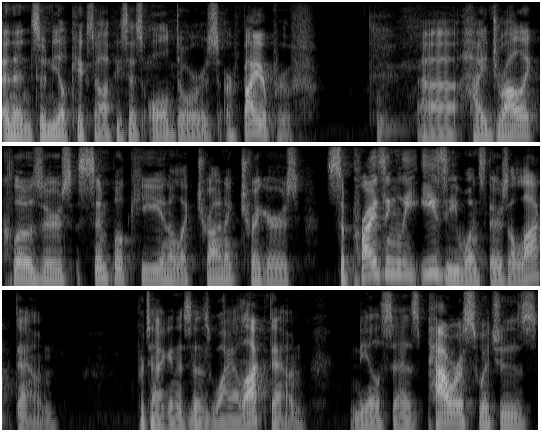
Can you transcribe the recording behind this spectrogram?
And then so Neil kicks off. He says all doors are fireproof. Uh, hydraulic closers, simple key and electronic triggers, surprisingly easy once there's a lockdown. Protagonist says, "Why a lockdown?" Neil says, "Power switches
